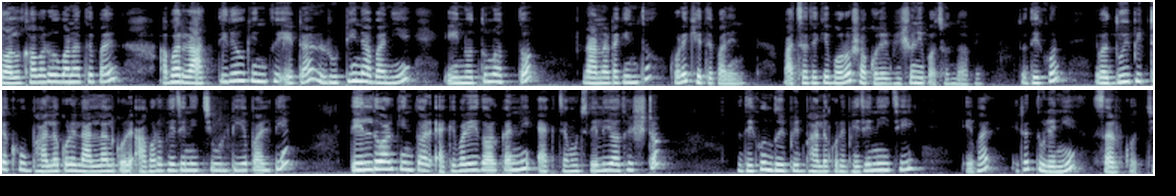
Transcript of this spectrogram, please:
জলখাবারও বানাতে পারেন, আবার রাত্রিরেও কিন্তু এটা রুটি না বানিয়ে এই নতুনত্ব রান্নাটা কিন্তু করে খেতে পারেন। বাচ্চা থেকে বড় সকলের ভীষণই পছন্দ হবে। তো দেখুন, এবার দুই পিঠটা খুব ভালো করে লাল লাল করে আবারও ভেজে নিচ্ছি উল্টিয়ে পাল্টিয়ে। তেল দেওয়ার কিন্তু আর একেবারেই দরকার নেই, এক চামচ তেলই যথেষ্ট। দেখুন, দুই পিঠ ভালো করে ভেজে নিয়েছি। এবার এটা তুলে নিয়ে সার্ভ করছি।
